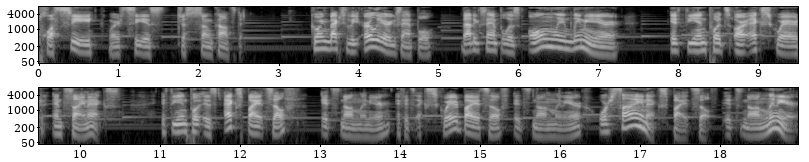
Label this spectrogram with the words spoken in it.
plus c, where c is just some constant. Going back to the earlier example, that example is only linear if the inputs are x squared and sine x. If the input is x by itself, it's nonlinear. If it's x squared by itself, it's nonlinear. Or sine x by itself, it's nonlinear.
